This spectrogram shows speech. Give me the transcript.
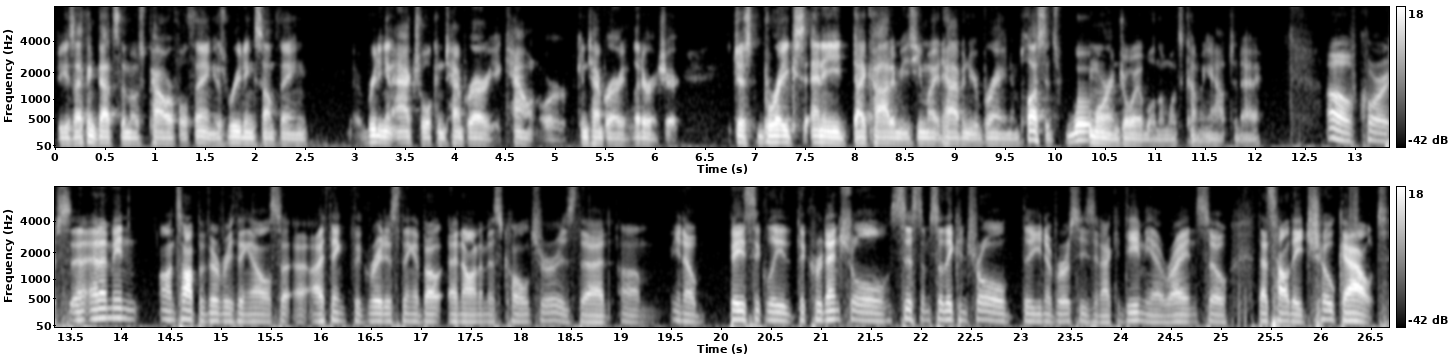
because I think that's the most powerful thing is reading something reading an actual contemporary account or contemporary literature just breaks any dichotomies you might have in your brain. And plus, it's way more enjoyable than what's coming out today. Oh, of course. And, and I mean, on top of everything else, I, I, think the greatest thing about anonymous culture is that, um, you know, basically the credential system, so they control the universities and academia, right? And so that's how they choke out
